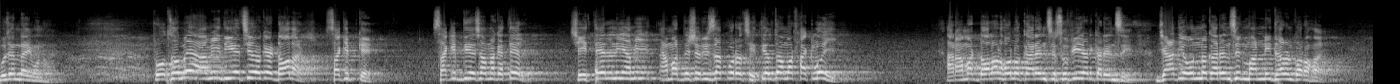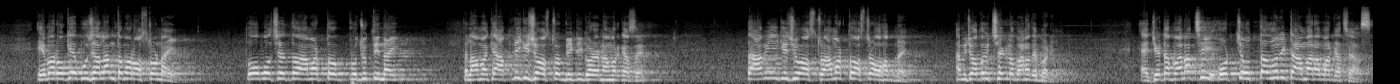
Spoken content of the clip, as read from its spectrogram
বুঝেন নাই মনে হয়। প্রথমে আমি দিয়েছি ওকে ডলার সাকিবকে। সাকিব দিয়েছে আমাকে তেল। সেই তেল নিয়ে আমি আমার দেশে রিজার্ভ করেছি। তেল তো আমার থাকলোই। আর আমার ডলার হলো কারেন্সি সুপিরিয়ার কারেন্সি যা দিয়ে অন্য কারেন্সির মান নির্ধারণ করা হয়। এবার ওকে বুঝালাম, তোমার অস্ত্র নাই। তো বলছে, তো আমার তো প্রযুক্তি নাই। তাহলে আমাকে আপনি কিছু অস্ত্র বিক্রি করেন আমার কাছে। তা আমি কিছু অস্ত্র, আমার তো অস্ত্র অভাব নাই। আমি যত ইচ্ছা এগুলো বানাতে পারি। যেটা বানাচ্ছি, ওর চেয়ে অত্যাধুনিকটা আমার আমার কাছে আছে।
